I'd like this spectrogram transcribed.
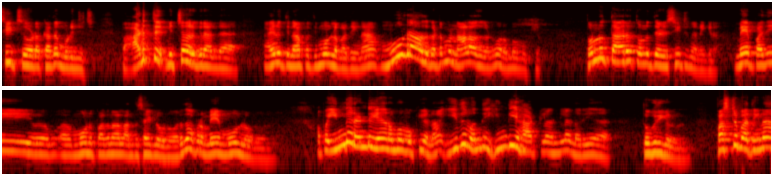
சீட்ஸோட கதை முடிஞ்சிச்சு. இப்போ அடுத்து மிச்சம் இருக்கிற அந்த ஐநூற்றி நாற்பத்தி மூணில் பார்த்தீங்கன்னா மூன்றாவது கட்டமும் நாலாவது கட்டமும் ரொம்ப முக்கியம். தொண்ணூத்தாறு தொண்ணூத்தேழு சீட்டு நினைக்கிறேன். மே பதி மூணு பதினாலு அந்த சைடில் ஒன்று வருது. அப்புறம் மே மூணில் ஒன்று வருது. அப்போ இந்த ரெண்டு ஏன் ரொம்ப முக்கியம்னா இது வந்து ஹிந்தி ஹாட்லேண்டில் நிறைய தொகுதிகள் வருது. ஃபஸ்ட்டு பார்த்தீங்கன்னா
